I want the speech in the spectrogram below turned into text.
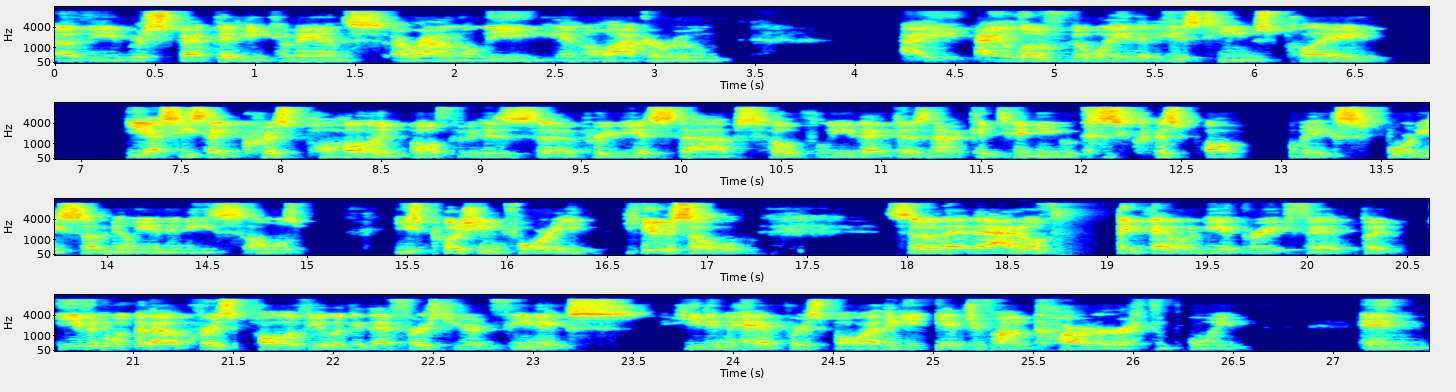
uh, the respect that he commands around the league in the locker room. I I love the way that his teams play yes, he said Chris Paul in both of his uh, previous stops. Hopefully that does not continue because Chris Paul makes 40 some million and he's almost he's pushing 40 years old. So that, that I don't think that would be a great fit. But even without Chris Paul, if you look at that first year in Phoenix, he didn't have Chris Paul. I think he had Jevon Carter at the point, and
